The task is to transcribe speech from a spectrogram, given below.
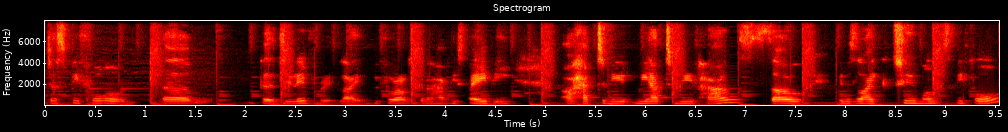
just before um, the delivery, like before I was going to have this baby, I had to move. We had to move house, so it was like two months before.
